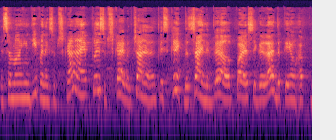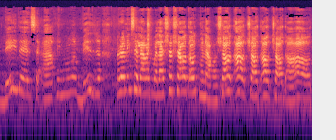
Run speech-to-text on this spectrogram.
At sa mga hindi pa nag-subscribe, please subscribe at channel and please click the sign the bell para sigurado kayong updated sa aking mga video. Maraming salamat. Wala siya. Shout out muna ako. Shout out, shout out, shout out.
